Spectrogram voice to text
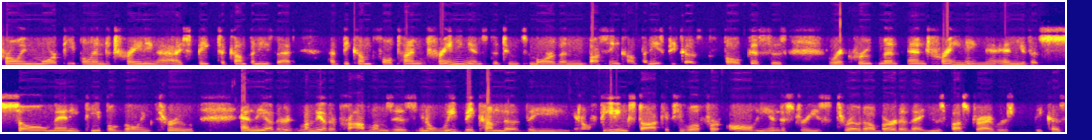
throwing more people into training. I, I speak to companies that have become full time training institutes more than busing companies because the focus is recruitment and training, and you've got so many people going through. And the other one of the other problems is you know we've become the the you know feeding stock, if you will, for all the industries throughout Alberta that use bus drivers drivers because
